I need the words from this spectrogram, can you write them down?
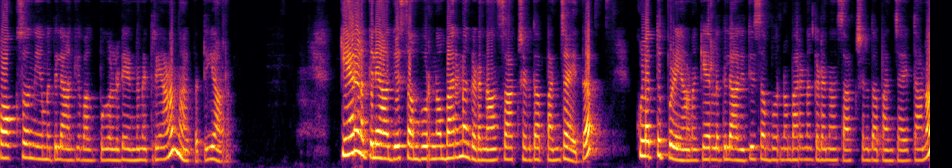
പോക്സോ നിയമത്തിലാകിയ വകുപ്പുകളുടെ എണ്ണം എത്രയാണ്? നാൽപ്പത്തി ആറ് കേരളത്തിലെ ആദ്യ സമ്പൂർണ ഭരണഘടനാ സാക്ഷരതാ പഞ്ചായത്ത് കുളത്തുപുഴയാണ്. കേരളത്തിലെ ആദ്യത്തെ സമ്പൂർണ ഭരണഘടനാ സാക്ഷരതാ പഞ്ചായത്താണ്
